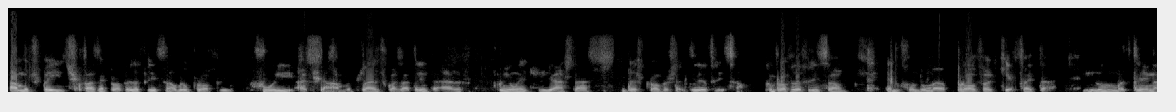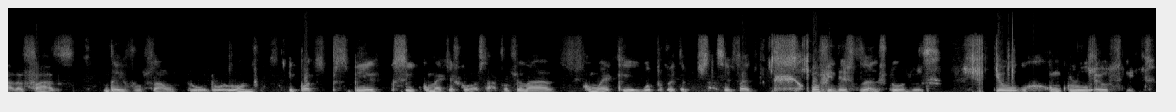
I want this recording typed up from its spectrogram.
Há muitos países que fazem provas de aflição. Eu próprio fui, há muitos anos, quase há 30 anos, fui um entusiasta das provas de aflição. A prova de aflição é, no fundo, uma prova que é feita numa determinada fase da evolução do, do aluno e pode-se perceber se, como é que a escola está a funcionar, como é que o aproveitamento está a ser feito. Ao fim destes anos todos, eu o que concluo é o seguinte:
